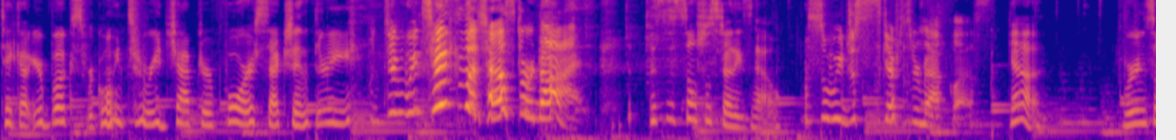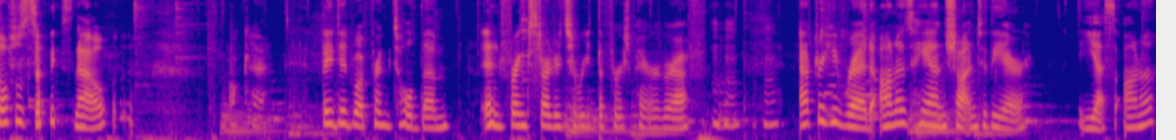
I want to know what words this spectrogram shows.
take out your books. We're going to read chapter 4, section 3. Did we take the test or not? This is social studies now. So we just skipped through math class. Yeah. We're in social studies now. Okay. They did what Frank told them, and Frank started to read the first paragraph. Mm-hmm, mm-hmm. After he read, Anna's hand shot into the air. Yes, Anna?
